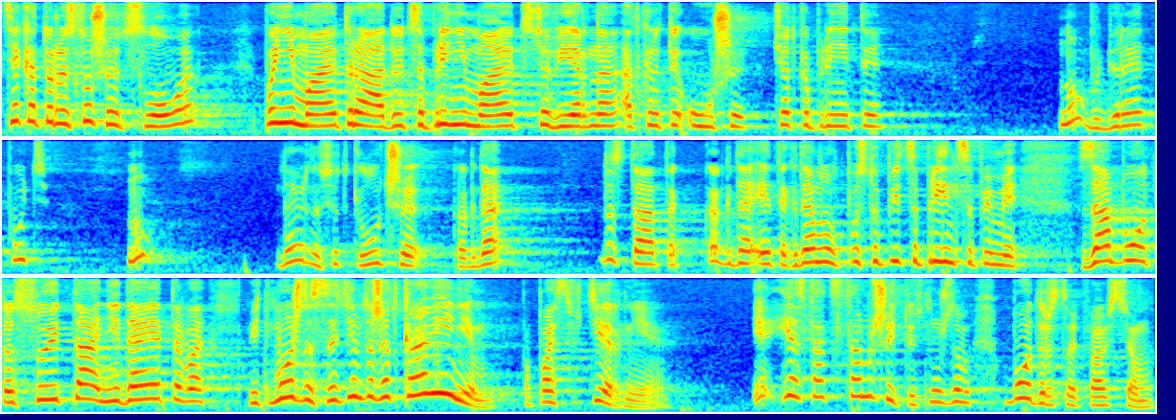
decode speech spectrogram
Те, которые слушают Слово, понимают, радуются, принимают, все верно, открытые уши, четко приняты, но выбирают путь наверное, все-таки лучше, когда достаток, когда это, когда я могу поступиться принципами, забота, суета, не до этого. Ведь можно с этим даже откровением попасть в терние и, и остаться там жить. То есть нужно бодрствовать во всем.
